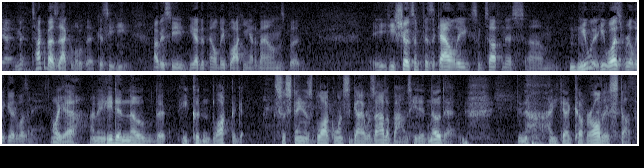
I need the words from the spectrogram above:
Yeah, talk about Zach a little bit because he, he obviously he had the penalty blocking out of bounds, but he, showed some physicality, some toughness. Um, mm-hmm. He he was really good, wasn't he? Oh yeah. I mean, he didn't know that he couldn't block the guy. sustain his block once the guy was out of bounds. He didn't know that. You know, you got to cover all this stuff.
